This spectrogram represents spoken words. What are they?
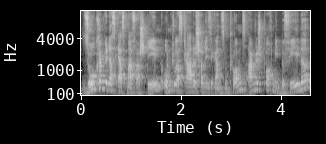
So können wir das erstmal verstehen und du hast gerade schon diese ganzen Prompts angesprochen, die Befehle.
